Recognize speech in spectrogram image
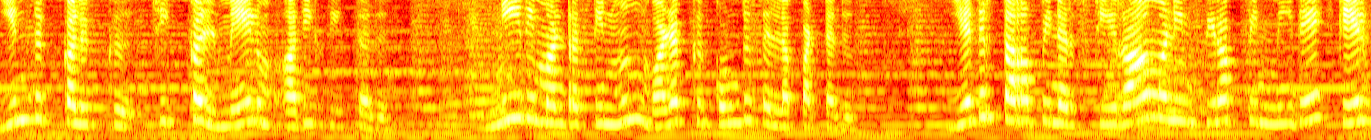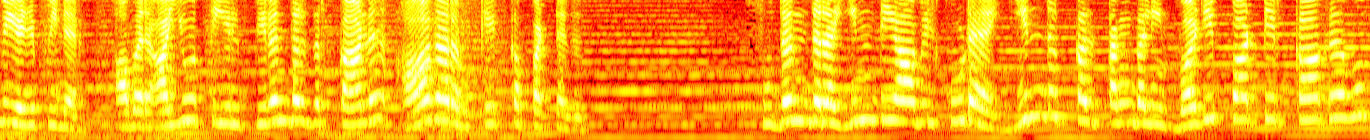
இந்துக்களுக்கு சிக்கல் மேலும் அதிகரித்தது. நீதிமன்றத்தின் முன் வழக்கு கொண்டு செல்லப்பட்டது. எதிர்த்தரப்பினர் ஸ்ரீராமனின் பிறப்பின் மீதே கேள்வி எழுப்பினர். அவர் அயோத்தியில் பிறந்ததற்கான ஆதாரம் கேட்கப்பட்டது. சுதந்திர இந்தியாவில் கூட இந்துக்கள் தங்களின் வழிபாட்டிற்காகவும்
